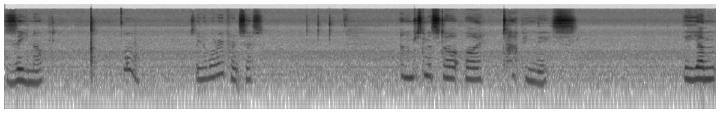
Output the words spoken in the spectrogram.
Xena. Oh, Xena Warrior Princess. And I'm just going to start by tapping this. The um,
